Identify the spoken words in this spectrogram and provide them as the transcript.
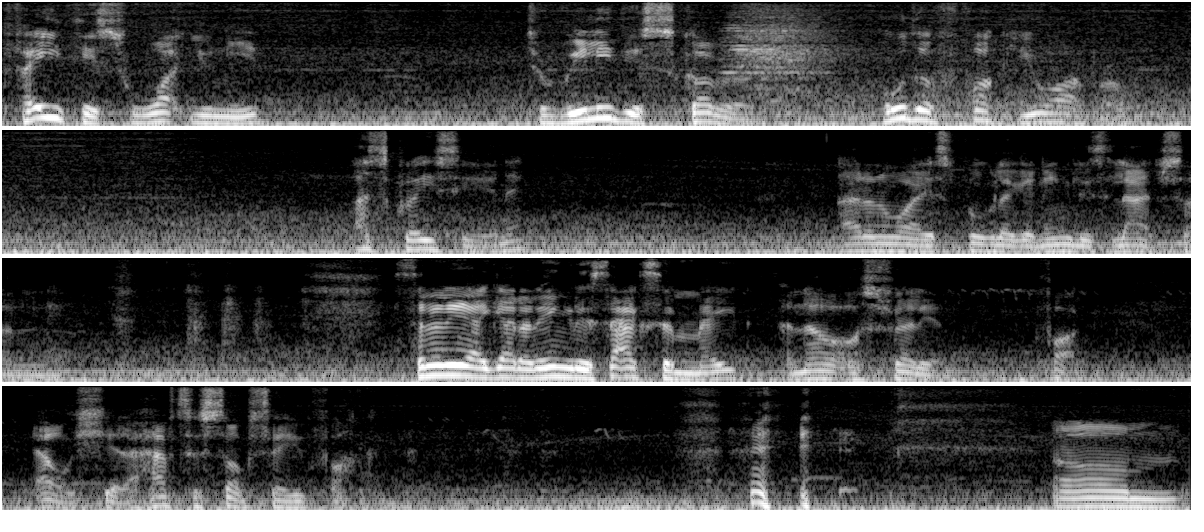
Faith is what you need to really discover who the fuck you are, bro. That's crazy, isn't it? I don't know why I spoke like an English lad suddenly. suddenly I got an English accent, mate, and now Australian. Fuck. Oh shit, I have to stop saying fuck. um,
